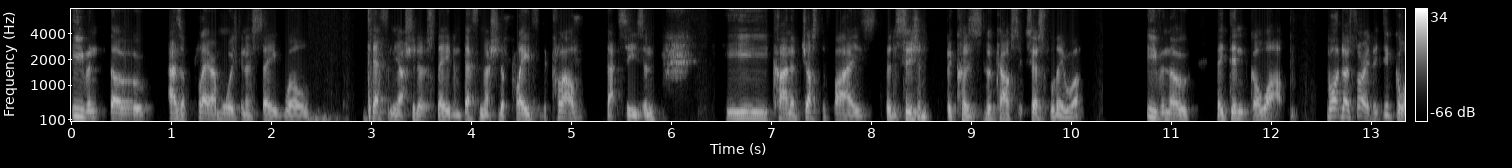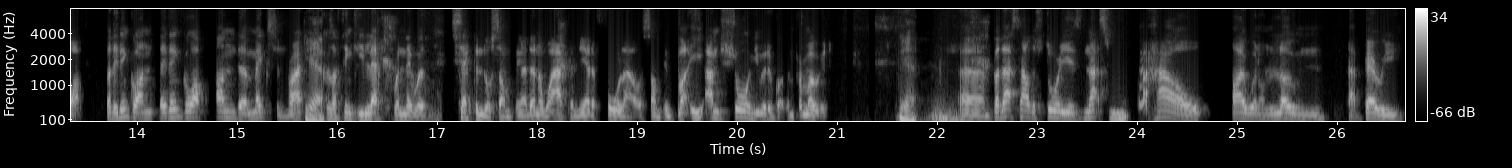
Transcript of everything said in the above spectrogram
even though as a player, I'm always going to say, well, definitely I should have stayed and definitely I should have played for the club that season. He kind of justifies the decision because look how successful they were, even though they didn't go up. Well, no, sorry, they did go up, but they didn't go on. They didn't go up under Megson, right? Yeah. Because I think he left when they were second or something. I don't know what happened. He had a fallout or something, but he, I'm sure he would have got them promoted. yeah, Um, but that's how the story is, and that's how I went on loan at Bury,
